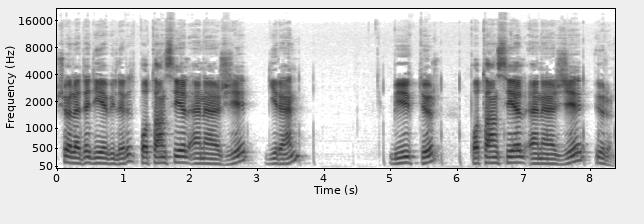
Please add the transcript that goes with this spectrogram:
Şöyle de diyebiliriz. Potansiyel enerji giren büyüktür. Potansiyel enerji ürün.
